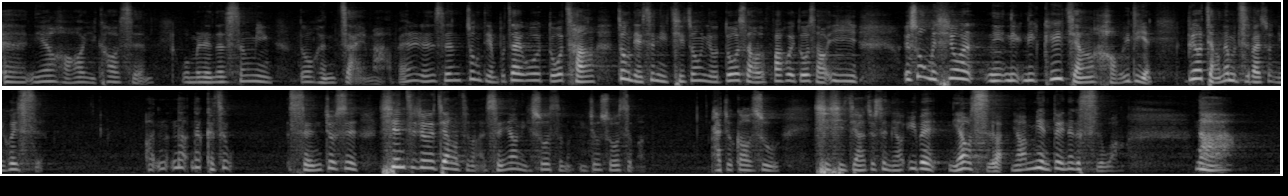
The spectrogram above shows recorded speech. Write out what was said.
呃，你要好好依靠神。我们人的生命都很窄嘛，反正人生重点不在乎多长，重点是你其中有多少发挥多少意义。有时候我们希望你你你可以讲好一点，不要讲那么直白说你会死。啊，那那可是神就是先知就是这样子嘛，神要你说什么你就说什么。他就告诉西西家，就是你要预备你要死了，你要面对那个死亡。那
